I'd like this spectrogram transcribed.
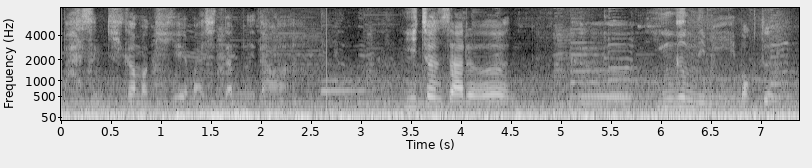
맛은 기가 막히게 맛있답니다. 이천 쌀은 그 임금님이 먹던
